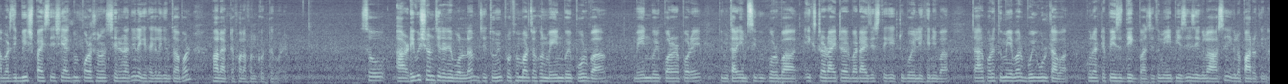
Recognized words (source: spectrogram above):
আবার যে বিশ পাইছে, সে একদম পড়াশোনা ছেড়ে না দিয়ে লেগে থাকলে কিন্তু আবার ভালো একটা ফলাফল করতে পারে। সো আর রিভিশন যেটা নিয়ে বললাম, যে তুমি প্রথমবার যখন মেইন বই পড়বা মেইন বই পড়ার পরে তুমি তার এমসিকিউ করবা এক্সট্রা রাইটার বা ডাইজেস্ট থেকে একটু বই লিখে নিবা, তারপরে তুমি এবার বই উল্টাবা। কোনো একটা পেজ দেখবা যে তুমি এই পেজে যেগুলো আছে এগুলো পারো কিনা।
